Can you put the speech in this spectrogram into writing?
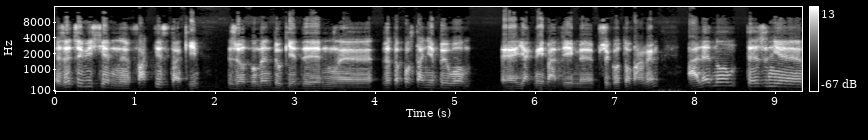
rzeczywiście fakt jest taki, że od momentu, kiedy e, że to powstanie było e, jak najbardziej przygotowane, ale no też nie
